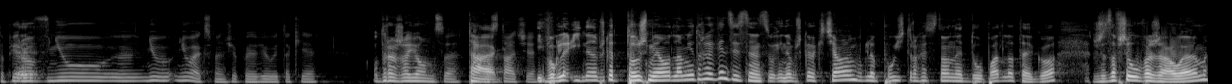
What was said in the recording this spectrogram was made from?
Dopiero e, w New, New, New X-Men się pojawiły takie odrażające tak. postacie. I w ogóle i na przykład to już miało dla mnie trochę więcej sensu. I na przykład chciałem w ogóle pójść trochę w stronę dupa, dlatego, że zawsze uważałem,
